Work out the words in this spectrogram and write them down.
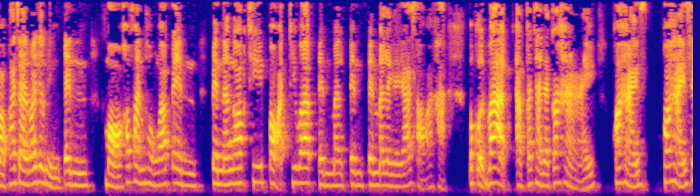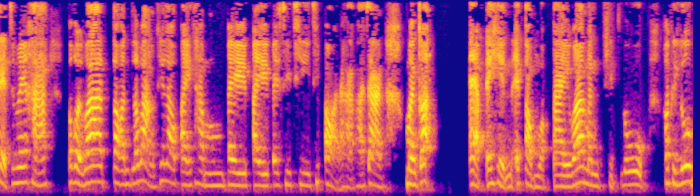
บอกพระอาจารย์ว่าโยมหญิงเป็นหมอเขาฟันธงว่าเป็นเป็นเนื้องอกที่ปอดที่ว่าเป็นมันเป็นเป็นมะเร็งระยะสองอะค่ะ ปรากฏว่าอักระทานก็หาย พอหาย พอหายเสร็จใช่ไหมคะ ปรากฏว่าตอนระหว่างที่เราไปทำไปไปไปซีทีที่ปอดนะคะพระอาจารย์ มันก็แอบไปเห็นไอ้ต่อมหมวกไตว่ามันผิดรูปพอผิดรูป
